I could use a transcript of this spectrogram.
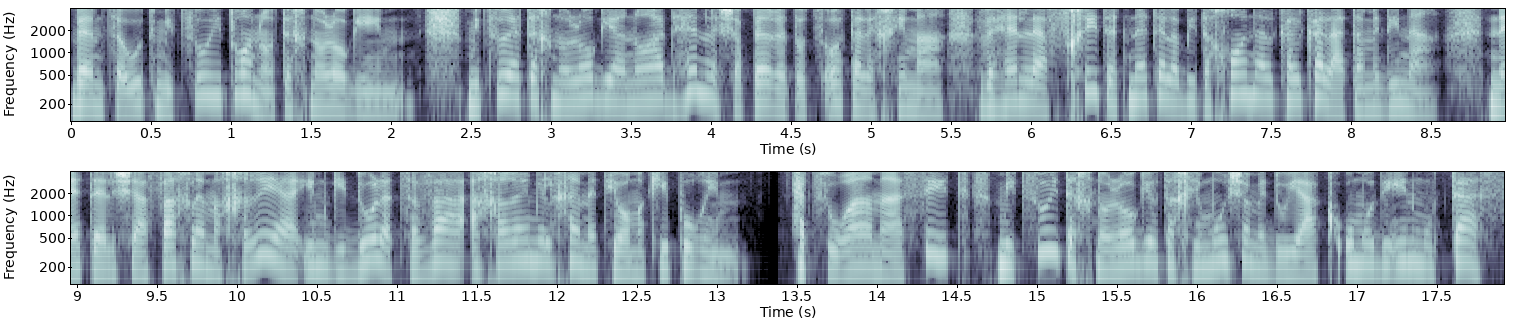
באמצעות מיצוי יתרונות טכנולוגיים. מיצוי הטכנולוגיה נועד הן לשפר את תוצאות הלחימה, והן להפחית את נטל הביטחון על כלכלת המדינה. נטל שהפך למכריע עם גידול הצבא אחרי מלחמת יום הכיפורים. הצורה המעשית, מיצוי טכנולוגיות החימוש המדויק ומודיעין מוטס,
